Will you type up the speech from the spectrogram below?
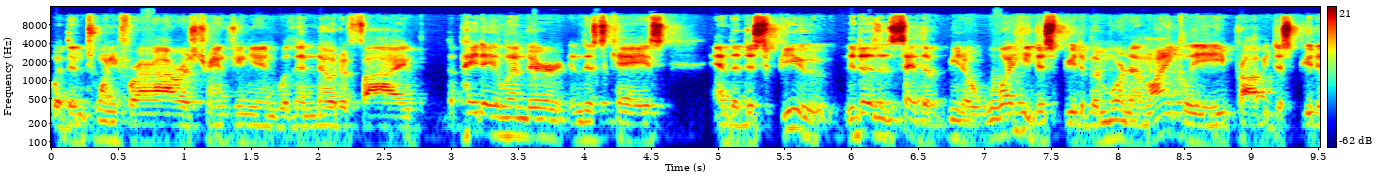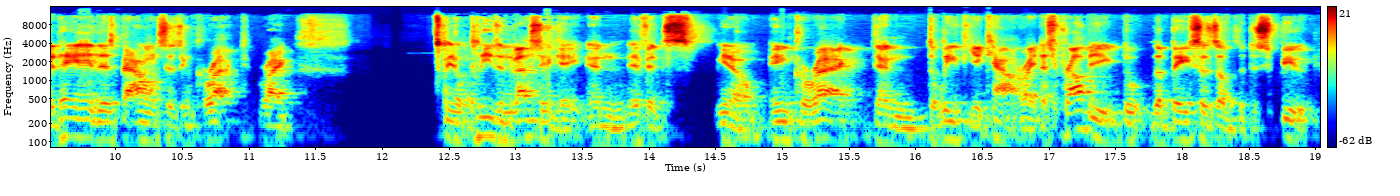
within 24 hours, TransUnion will then notify the payday lender in this case and the dispute it doesn't say the you know what he disputed but more than likely he probably disputed hey this balance is incorrect right? You know please investigate. And if it's you know incorrect then delete the account right? That's probably the, the basis of the dispute.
